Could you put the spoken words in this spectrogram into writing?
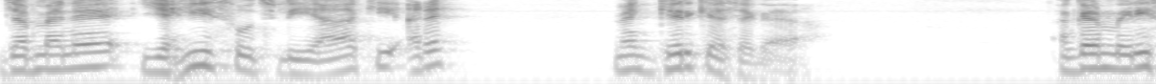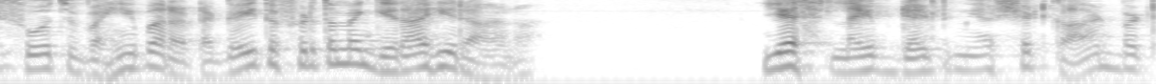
जब मैंने यही सोच लिया कि अरे, मैं गिर कैसे गया? अगर मेरी सोच वहीं पर अटक गई तो फिर तो मैं गिरा ही रहा ना। Yes life dealt me a shit card but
